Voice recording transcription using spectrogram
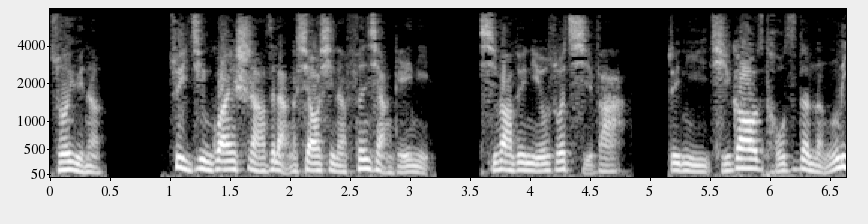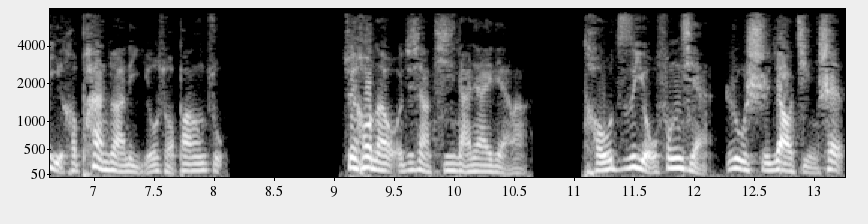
所以呢，最近关于市场这两个消息呢，分享给你，希望对你有所启发，对你提高投资的能力和判断力有所帮助。最后呢，我就想提醒大家一点了，投资有风险，入市要谨慎，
